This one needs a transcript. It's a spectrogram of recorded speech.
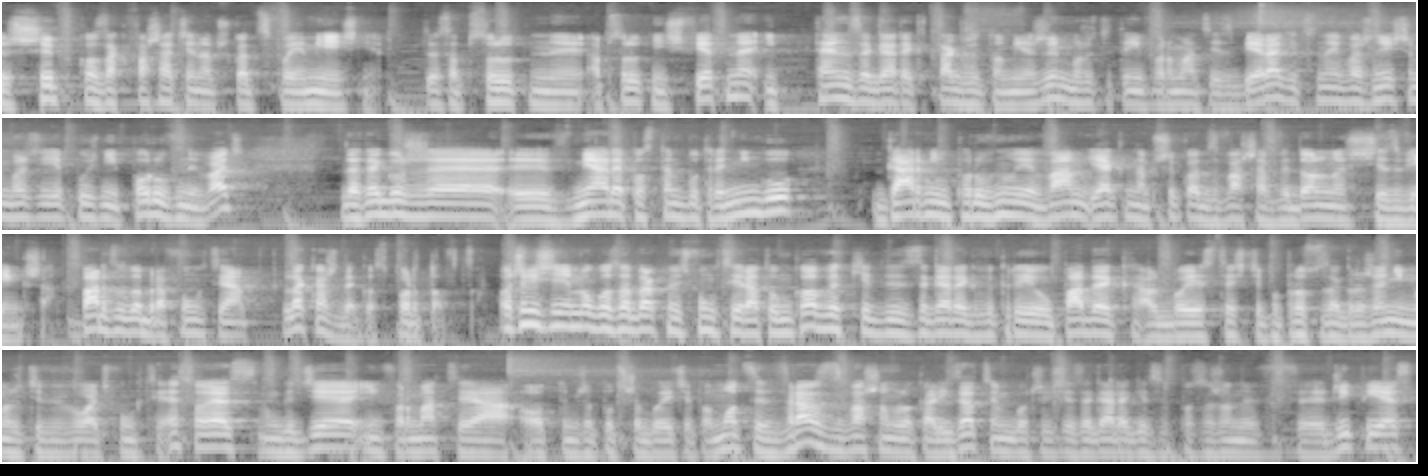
y, szybko zakwaszacie na przykład swoje mięśnie. To jest absolutny, absolutnie świetne i ten zegarek także to mierzy, możecie te informacje zbierać i co najważniejsze możecie je później porównywać, dlatego że y, w miarę postępu treningu Garmin porównuje Wam jak na przykład Wasza wydolność się zwiększa. Bardzo dobra funkcja dla każdego sportowca. Oczywiście nie mogło zabraknąć funkcji ratunkowych, kiedy zegarek wykryje upadek albo jesteście po prostu zagrożeni, możecie wywołać funkcję SOS, gdzie informacja o tym, że potrzebujecie pomocy wraz z Waszą lokalizacją, bo oczywiście zegarek jest wyposażony w GPS,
